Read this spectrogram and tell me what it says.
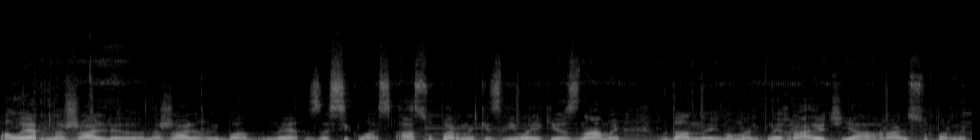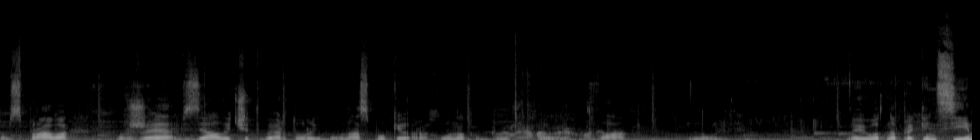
але, на жаль, е, на жаль, риба не засіклась. А суперники зліва, які з нами в даний момент не грають, я граю з суперником справа. Вже взяли четверту рибу. У нас поки рахунок був е, 2-0. Ну і от наприкінці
